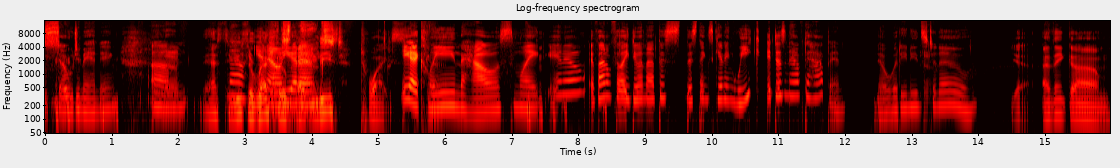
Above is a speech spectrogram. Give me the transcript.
so demanding. Um, They asked to No, use the you know, restroom you at least twice. you gotta clean the house. I'm like, you know, if I don't feel like doing that this this Thanksgiving week, it doesn't have to happen. Nobody needs to know. Yeah, I think. Um,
